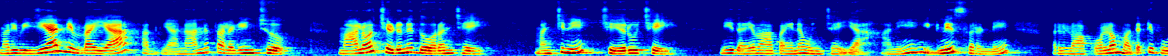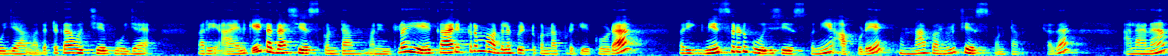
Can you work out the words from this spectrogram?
మరి విజయాన్ని ఇవ్వయ్యా అజ్ఞానాన్ని తొలగించు. మాలో చెడుని దూరం చేయి మంచిని చేరు చేయి నీ దయ మా పైన ఉంచయ్యా అని విఘ్నేశ్వరుణ్ణి మరి లోకంలో మొదటి పూజ మొదటగా వచ్చే పూజ. మరి ఆయనకే కదా చేసుకుంటాం. మన ఇంట్లో ఏ కార్యక్రమం మొదలు పెట్టుకున్నప్పటికీ కూడా మరి విఘ్నేశ్వరుడు పూజ చేసుకుని అప్పుడే ఉన్న పనులు చేసుకుంటాం కదా? అలానా?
